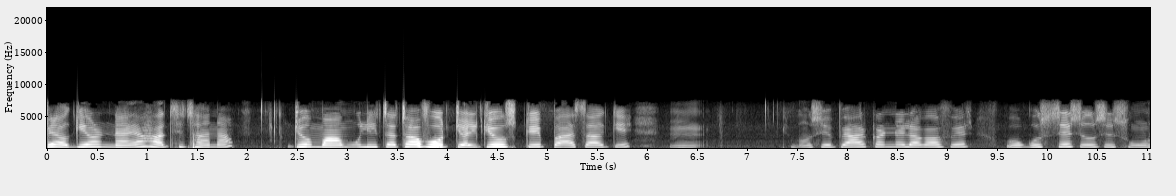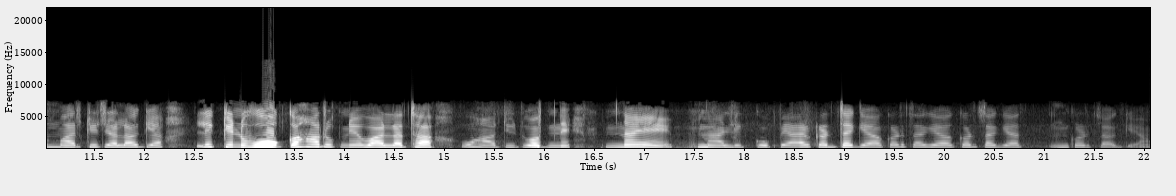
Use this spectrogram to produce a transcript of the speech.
पे आ गई और नया हाथ था जो मामूली सा था वो चल के उसके पास आके उसे प्यार करने लगा। फिर वो गुस्से से उसे सूंड मार के चला गया लेकिन वो कहाँ रुकने वाला था? वो हाथी तो अपने नए मालिक को प्यार करता गया करता गया करता गया करता गया।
